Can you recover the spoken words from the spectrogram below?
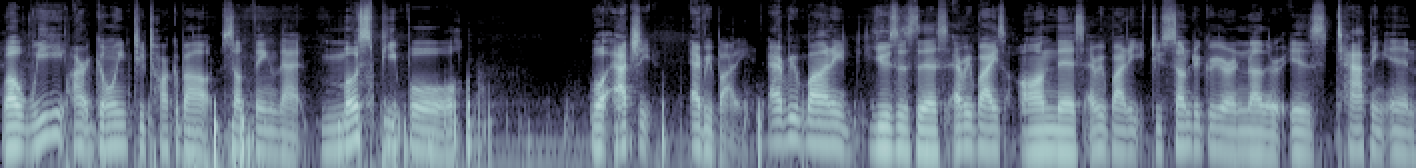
Well, we are going to talk about something that most people, well, actually, everybody, everybody uses this. Everybody's on this. Everybody, to some degree or another, is tapping in.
